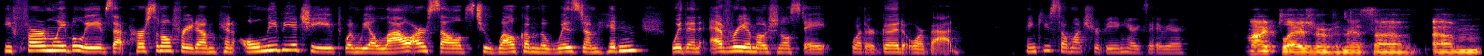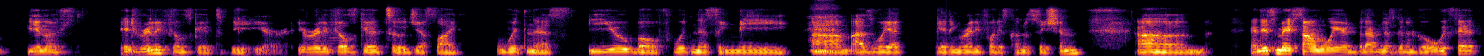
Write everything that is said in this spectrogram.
He firmly believes that personal freedom can only be achieved when we allow ourselves to welcome the wisdom hidden within every emotional state, whether good or bad. Thank you so much for being here, Xavier. My pleasure, Vanessa. Um, you know, it really feels good to be here. It really feels good to just like witness you both witnessing me um, as we are getting ready for this conversation. Um, and this may sound weird, but I'm just going to go with it.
